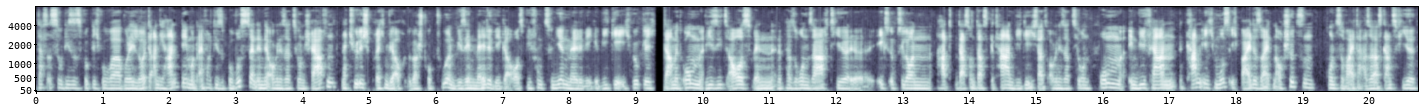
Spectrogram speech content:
Das ist so dieses wirklich, wo wir, wo wir die Leute an die Hand nehmen und einfach dieses Bewusstsein in der Organisation schärfen. Natürlich sprechen wir auch über Strukturen. Wie sehen Meldewege aus? Wie funktionieren Meldewege? Wie gehe ich wirklich damit um? Wie sieht's aus, wenn eine Person sagt, hier äh, XY hat das und das getan? Wie gehe ich als Organisation um? Inwiefern kann ich, muss ich beide Seiten auch schützen und so weiter? Also da ist ganz viel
